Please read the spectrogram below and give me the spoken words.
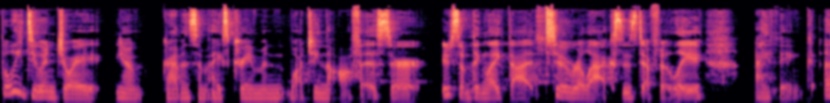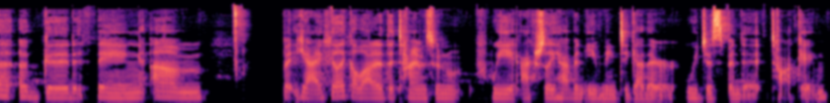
but we do enjoy, you know, grabbing some ice cream and watching The Office or, or something like that to relax is definitely, I think, a, a good thing. Um, but yeah, I feel like a lot of the times when we actually have an evening together, we just spend it talking.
